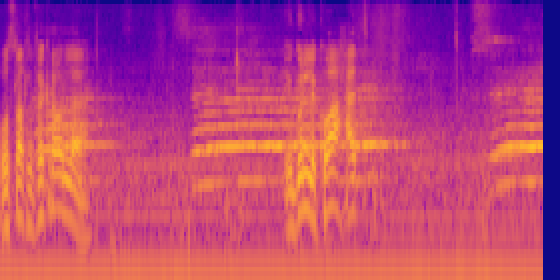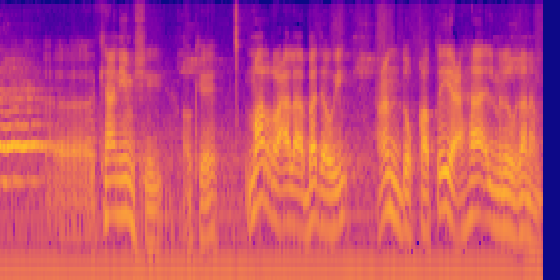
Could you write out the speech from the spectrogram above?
وصلت الفكرة ولا؟ يقول لك واحد آه، كان يمشي أوكي مر على بدوي عنده قطيع هائل من الغنم.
